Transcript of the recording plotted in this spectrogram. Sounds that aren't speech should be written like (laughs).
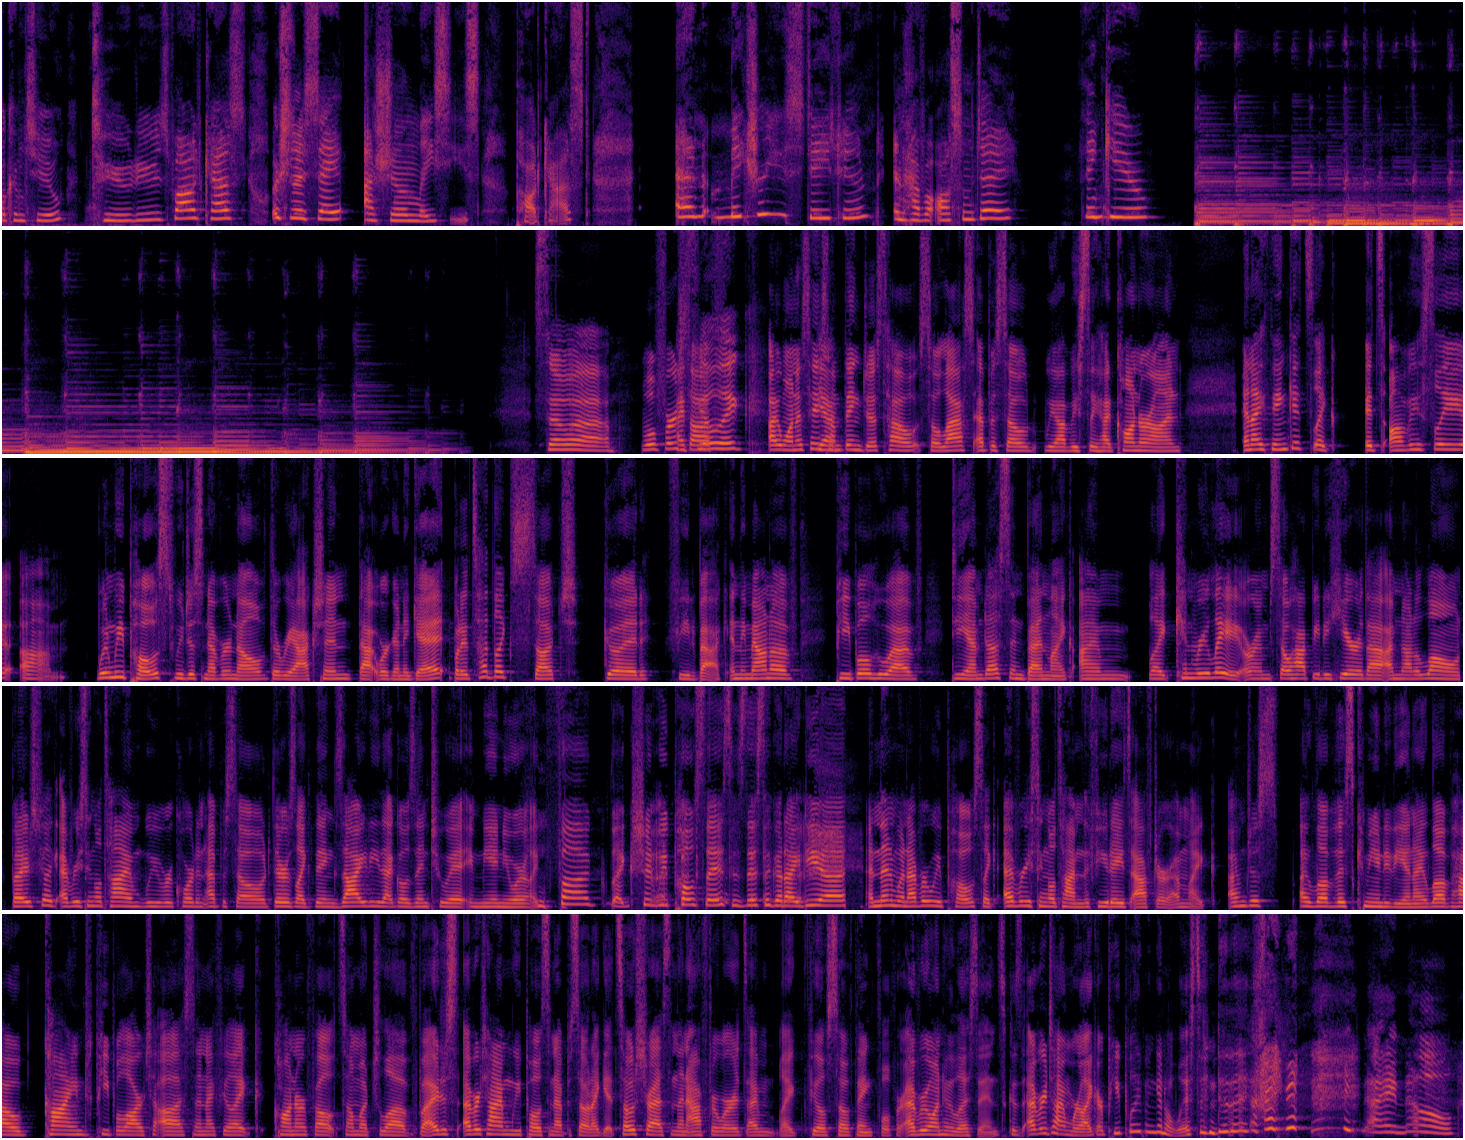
welcome to Two Dudes Podcast, or should I say, Ashton and Lacey's podcast. And make sure you stay tuned and have an awesome day. Thank you. So, uh, Well, first I off, feel like I want to say Yeah. something just how so last episode we obviously had Connor on and I think it's like it's obviously um when we post we just never know the reaction that we're going to get but it's had like such good feedback. And the amount of people who have DM'd us and been like I'm like can relate or I'm so happy to hear that I'm not alone. But I just feel like every single time we record an episode there's like the anxiety that goes into it and me and you are like (laughs) fuck like should we post this? Is this a good idea? And then whenever we post like every single time the few days after I'm like I'm just I love this community and I love how kind people are to us. And I feel like Connor felt so much love. But I just, every time we post an episode, I get so stressed. And then afterwards, I'm like, feel so thankful for everyone who listens. Cause every time we're like, are people even going to listen to this? (laughs) I know.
